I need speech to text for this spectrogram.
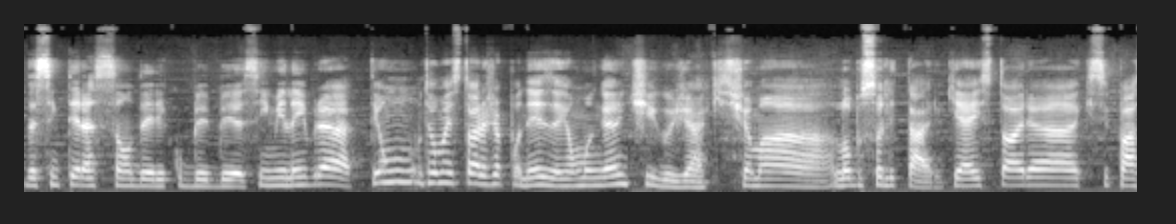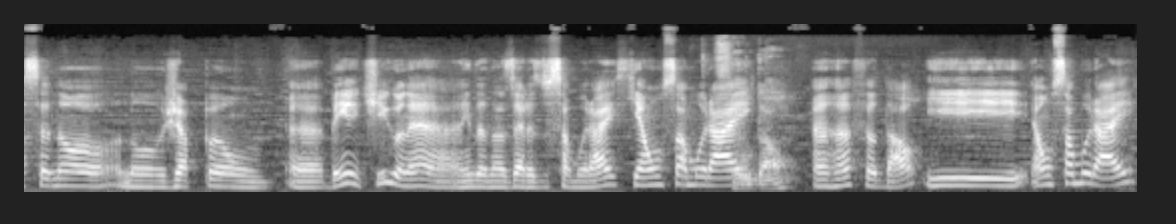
dessa interação dele com o bebê, assim. Me lembra. Tem, um, tem uma história japonesa, é um mangá antigo já, que se chama Lobo Solitário. Que é a história que se passa no, no Japão ah, bem antigo, né? Ainda nas eras dos samurais. Que é um samurai. Feudal. Aham, feudal. E é um samurai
